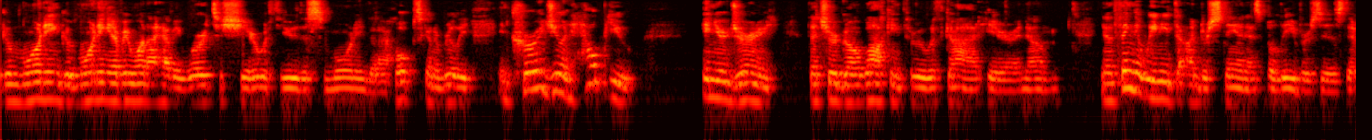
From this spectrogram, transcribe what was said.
good morning. Good morning, everyone. I have a word to share with you this morning that I hope is going to really encourage you and help you in your journey that you're going walking through with God here. And um, you know, the thing that we need to understand as believers is that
